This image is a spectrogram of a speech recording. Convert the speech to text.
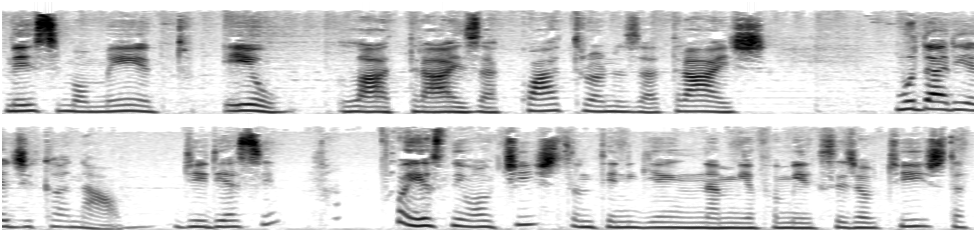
nesse momento, eu lá atrás, há quatro anos atrás, mudaria de canal. Diria assim, conheço nenhum autista, não tem ninguém na minha família que seja autista,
